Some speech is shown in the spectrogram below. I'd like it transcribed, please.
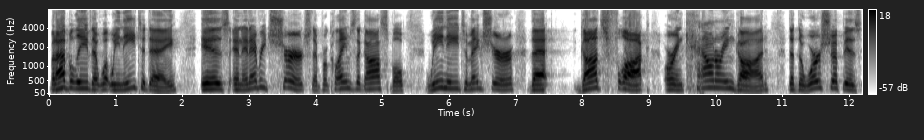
But I believe that what we need today is, and in every church that proclaims the gospel, we need to make sure that God's flock are encountering God, that the worship is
